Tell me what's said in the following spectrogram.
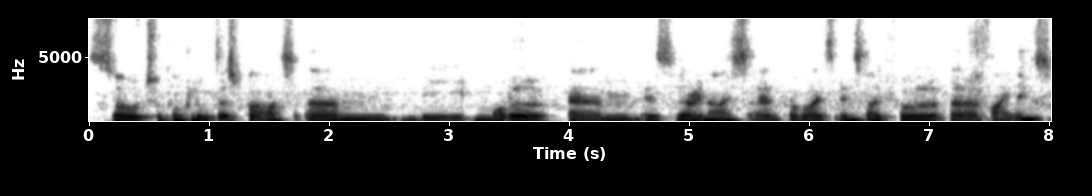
So to conclude this part, um, the model um, is very nice and provides insightful uh, findings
